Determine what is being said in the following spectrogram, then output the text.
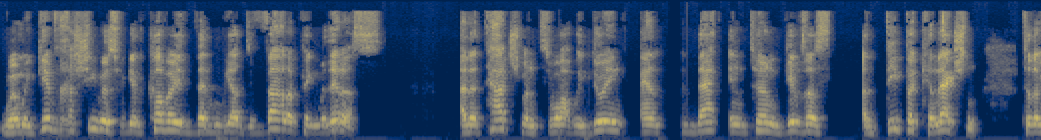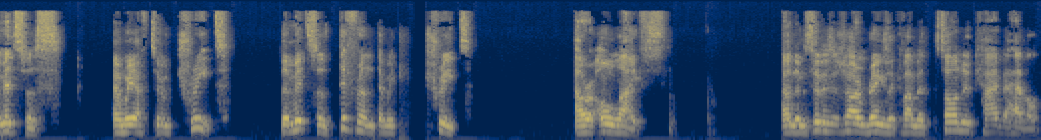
when we give chashivas, we give kavod, then we are developing within us an attachment to what we're doing, and that in turn gives us a deeper connection to the mitzvahs. And we have to treat the mitzvahs different than we treat our own lives. And the Mesilas Yesharim brings Behevel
